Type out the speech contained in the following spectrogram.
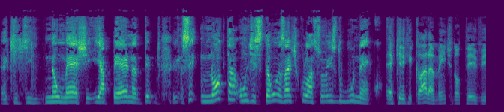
é, que, que não mexe e a perna. te- Você nota onde estão as articulações do boneco. É aquele que claramente não teve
